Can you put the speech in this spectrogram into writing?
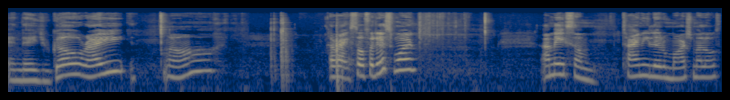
And there you go, right? Oh. All right, so for this one, I made some tiny little marshmallows.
